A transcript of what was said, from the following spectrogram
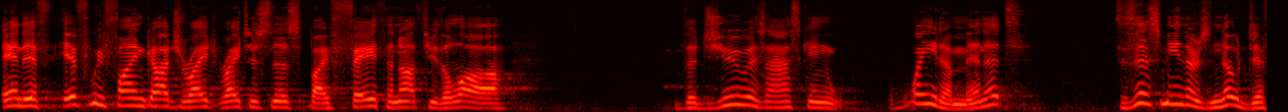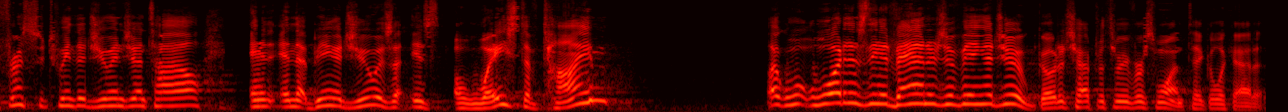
and if, if we find God's right, righteousness by faith and not through the law, the Jew is asking, wait a minute. Does this mean there's no difference between the Jew and Gentile? And, and that being a Jew is a, is a waste of time? Like, what is the advantage of being a Jew? Go to chapter 3, verse 1. Take a look at it.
